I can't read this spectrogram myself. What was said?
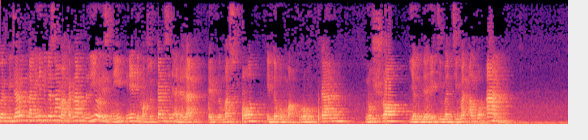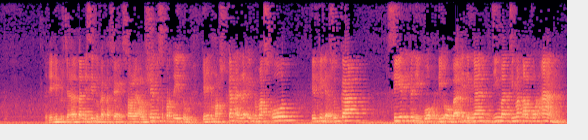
berbicara tentang ini juga sama karena beliau di sini ini yang dimaksudkan di sini adalah Ibnu Mas'ud itu memakruhkan nusrah yang dari jimat-jimat Al-Qur'an. Jadi dipercayakan di situ kata Syekh Saleh Al itu seperti itu. Jadi dimaksudkan adalah Ibnu Mas'ud itu tidak suka sihir itu diobati dengan jimat-jimat Al-Qur'an.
